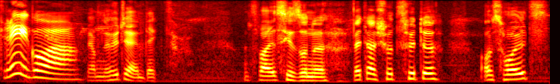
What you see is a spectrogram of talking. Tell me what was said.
Gregor, Wir haben eine Hütte entdeckt. Und zwar ist hier so eine Wetterschutzhütte aus Holz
